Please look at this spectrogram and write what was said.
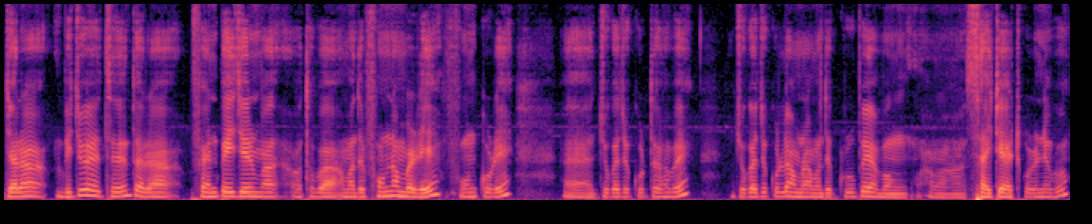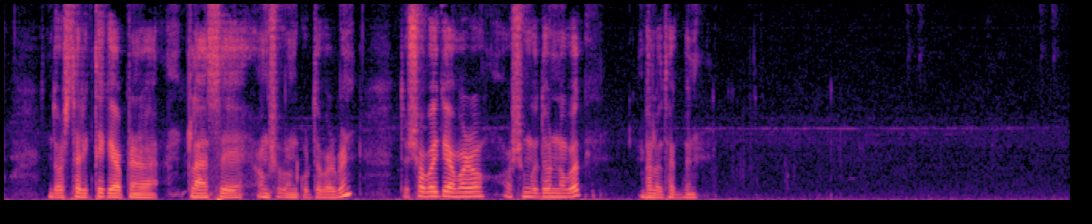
যারা বিজয় হয়েছে, তারা ফ্যান পেজের অথবা আমাদের ফোন নাম্বারে ফোন করে যোগাযোগ করতে হবে। যোগাযোগ করলে আমরা আমাদের গ্রুপে এবং সাইটে অ্যাড করে নেব। দশ তারিখ থেকে আপনারা ক্লাসে অংশগ্রহণ করতে পারবেন। তো সবাইকে আমারও অসংখ্য ধন্যবাদ। ভালো থাকবেন।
